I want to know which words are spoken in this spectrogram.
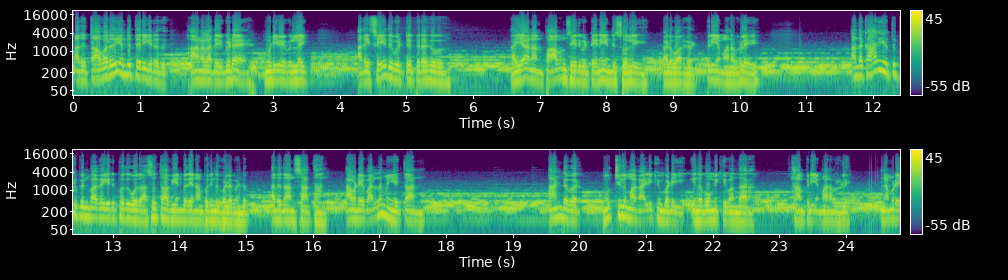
அது தவறு என்று தெரிகிறது. ஆனால் அதை விட முடியவில்லை. அதை செய்துவிட்டு பிறகு ஐயா நான் பாவம் செய்து விட்டேனே என்று சொல்லி அழுவார்கள். பிரியமானவர்களே அந்த காரியத்துக்கு பின்பாக இருப்பது ஒரு அசுத்தாவி என்பதை நாம் புரிந்து கொள்ள வேண்டும். அதுதான் சாத்தான். அவனுடைய வல்லமையைத்தான் ஆண்டவர் முற்றிலுமாக அழிக்கும்படி இந்த பூமிக்கு வந்தாராம். ஆம் பிரியமானவர்களே நம்முடைய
